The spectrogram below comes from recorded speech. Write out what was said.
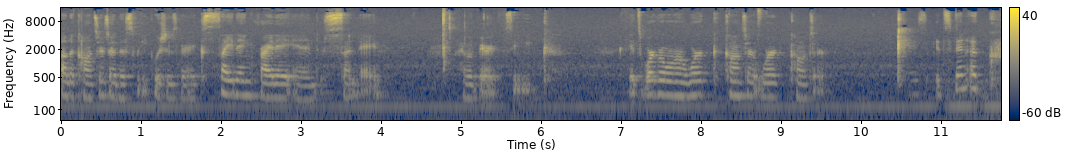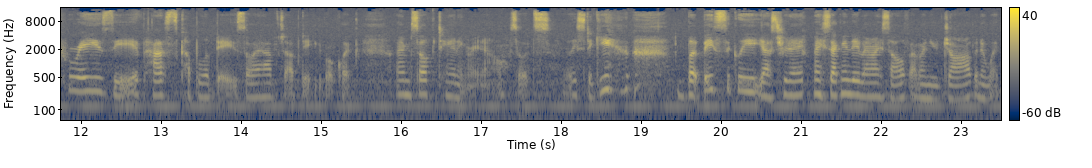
Uh, the concerts are this week, which is very exciting, Friday and Sunday. Have a very busy week. It's work over work, concert, work, concert. It's been a crazy past couple of days, so I have to update you real quick. I'm self-tanning right now, so it's really sticky. but basically, yesterday, my second day by myself at my new job, and it went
